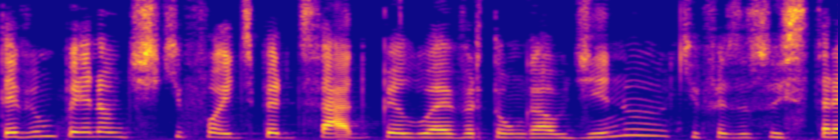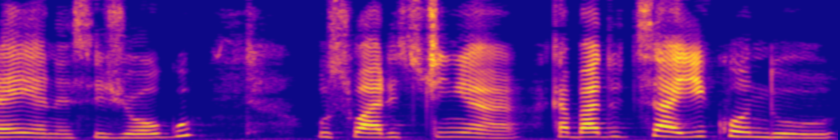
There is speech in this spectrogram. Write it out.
Teve um pênalti que foi desperdiçado pelo Everton Galdino, que fez a sua estreia nesse jogo. O Soares tinha acabado de sair quando,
